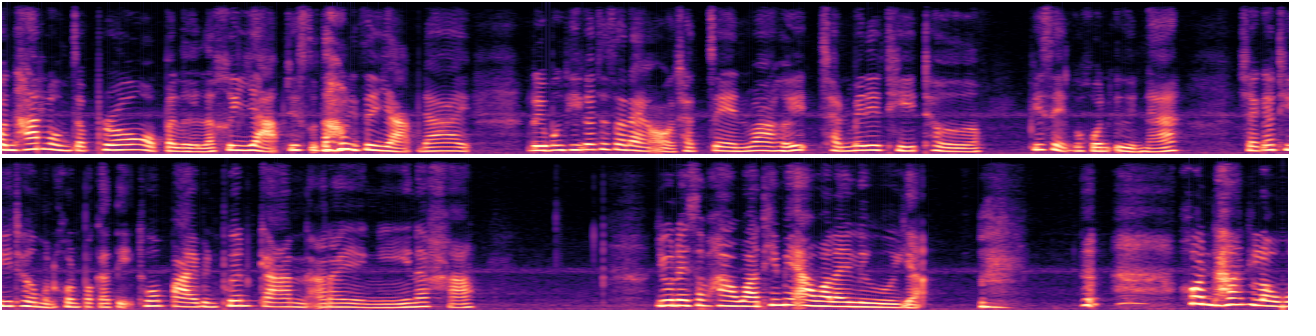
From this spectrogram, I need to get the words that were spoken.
คนธาตุลมจะโพร่งออกไปเลยแล้วคือหยาบที่สุดเท่าที่จะหยาบได้ หรือบางทีก็จะแสดงออกชัดเจนว่าเฮ้ยฉันไม่ได้ทีเธอ พิเศษกว่าคนอื่นนะ ฉันก็ทีเธอเหมือนคนปกติทั่วไปเป็นเพื่อนกันอะไรอย่างนี้นะคะ อยู่ในสภาวะที่ไม่เอาอะไรเลยอะคนธาตุลม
